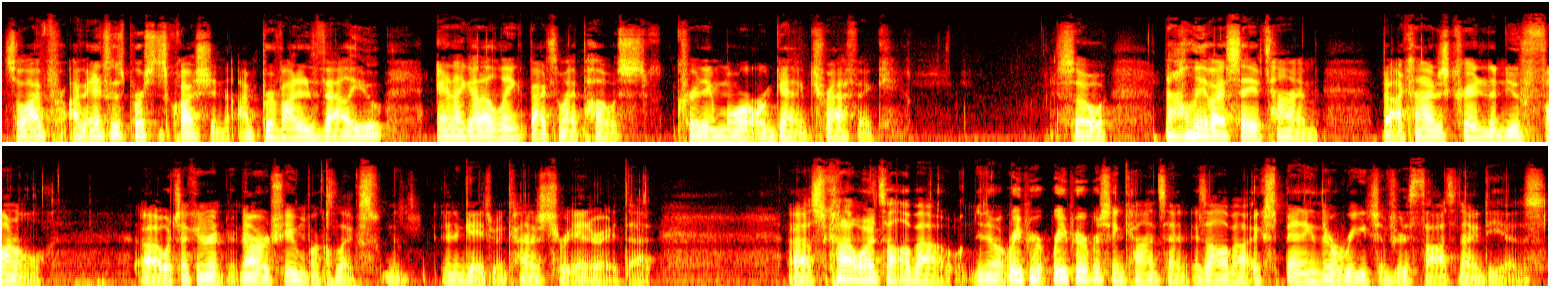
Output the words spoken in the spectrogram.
So I've I've answered this person's question. I've provided value, and I got a link back to my post, creating more organic traffic. So not only have I saved time, but I kind of just created a new funnel, uh, which I can now retrieve more clicks and engagement. Kind of just to reiterate that. Uh, so kind of what it's all about, you know, repur- repurposing content is all about expanding the reach of your thoughts and ideas,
